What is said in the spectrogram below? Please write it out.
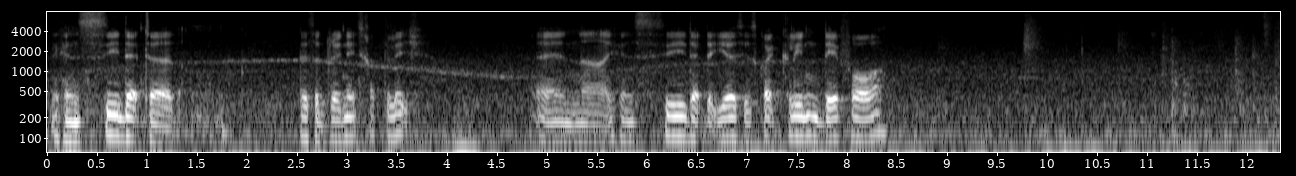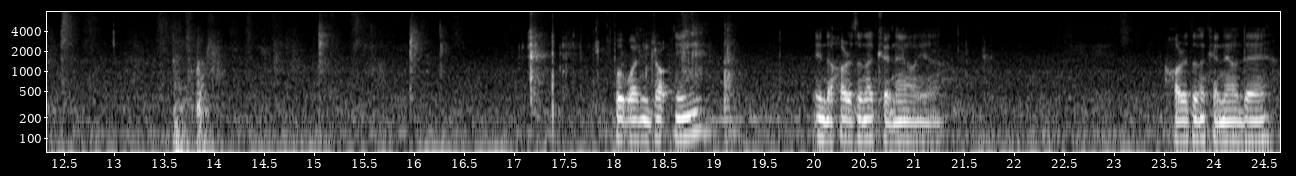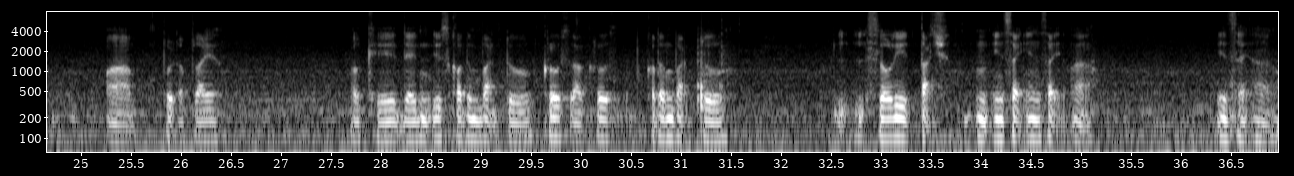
You can see that uh, there's a drainage cartilage and uh, you can see that the ears is quite clean day 4 put one drop in in the horizontal canal, yeah. Horizontal canal there, uh, put apply. Okay, then use cotton bud to close, uh, close cotton bud to slowly touch mm, inside, inside, uh, inside. Uh.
